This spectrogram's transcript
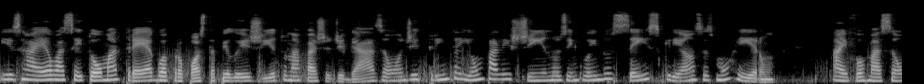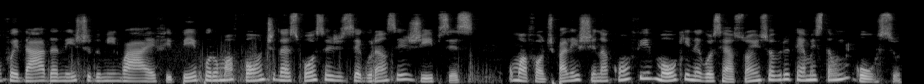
Israel aceitou uma trégua proposta pelo Egito na faixa de Gaza, onde 31 palestinos, incluindo seis crianças, morreram. A informação foi dada neste domingo à AFP por uma fonte das forças de segurança egípcias. Uma fonte palestina confirmou que negociações sobre o tema estão em curso.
